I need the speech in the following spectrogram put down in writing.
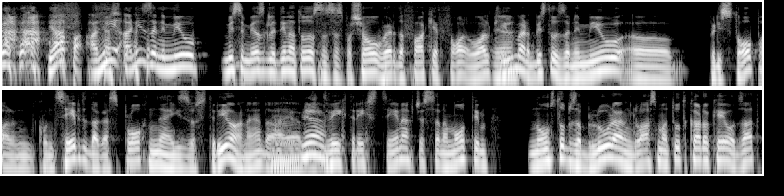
Ja, pa a ni, a ni zanimiv, mislim, jaz glede na to, da sem se spraševal, where the fuck je Val Ja. Kilmer, v bistvu zanimiv uh, pristop ali koncept, da ga sploh ne izostrijo, ne, da je Ja. v dveh, treh scenah, če se ne motim, non-stop zabluran, glas ima tudi kar ok odzad.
